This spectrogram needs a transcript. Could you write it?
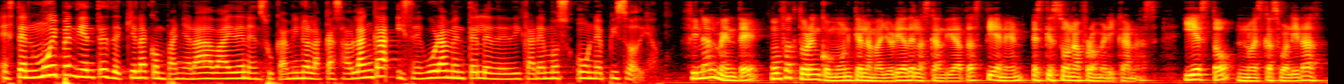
Estén muy pendientes de quién acompañará a Biden en su camino a la Casa Blanca y seguramente le dedicaremos un episodio. Finalmente, un factor en común que la mayoría de las candidatas tienen es que son afroamericanas, y esto no es casualidad.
